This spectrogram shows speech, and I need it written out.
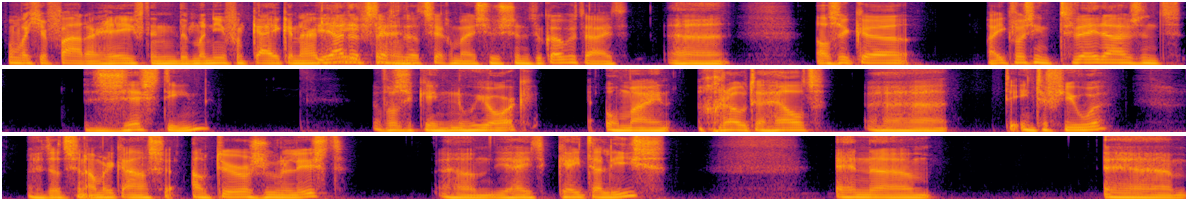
Van wat je vader heeft en de manier van kijken naar het Ja, dat zeggen, En- dat zeggen mijn zussen natuurlijk ook altijd. Eh, als ik, maar ik was in 2016, was ik in New York om mijn grote held eh, te interviewen. Eh, dat is een Amerikaanse auteur, journalist. Ehm, die heet Kate Lees. En ehm, ehm,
